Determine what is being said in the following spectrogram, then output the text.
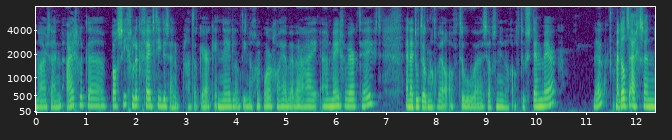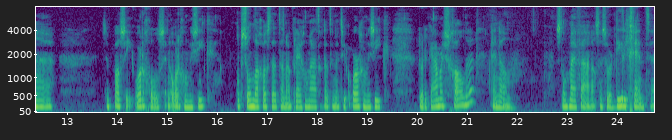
Maar zijn eigenlijke passie, gelukkig heeft hij, er zijn een aantal kerken in Nederland die nog een orgel hebben waar hij aan meegewerkt heeft. En hij doet ook nog wel af en toe, uh, zelfs nu nog af en toe stemwerk. Leuk. Maar dat is eigenlijk zijn, uh, zijn passie, orgels en orgelmuziek. Op zondag was dat dan ook regelmatig dat er natuurlijk orgelmuziek door de kamers schalde. En dan stond mijn vader als een soort dirigent uh,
